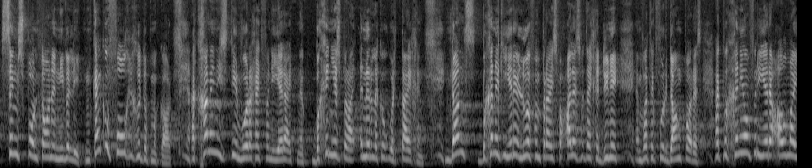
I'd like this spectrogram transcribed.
sing spontane nuwe lied. En kyk hoe volg jy goed op mekaar. Ek gaan in die teenwoordigheid van die Here uit en ek begin eers by daai innerlike oortuiging. Dan begin ek die Here loof en prys vir alles wat hy gedoen het en wat ek voor dankbaar is. Ek begin nie om vir die Here al my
